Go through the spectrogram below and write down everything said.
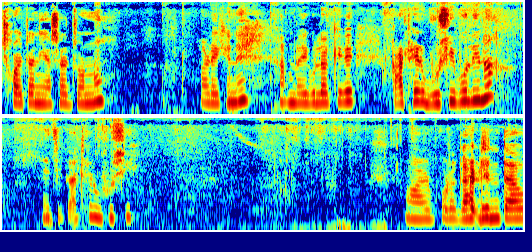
ছয়টা নিয়ে আসার জন্য। আর এখানে আমরা এগুলাকে কাঠের ভুসি বলি না? এই যে কাঠের ভুসি। আর পুরো গার্ডেনটাও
